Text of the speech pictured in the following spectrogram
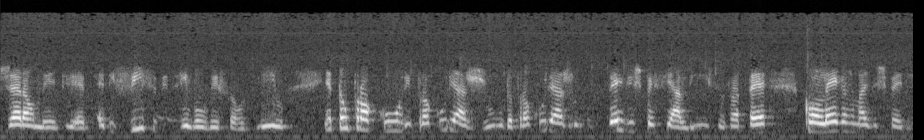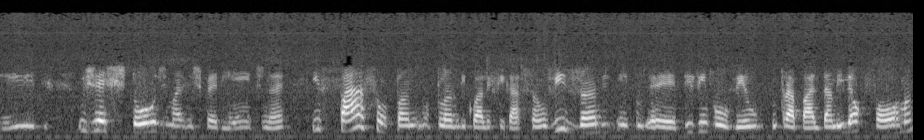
geralmente é, é difícil de desenvolver sozinho, então procure, procure ajuda, procure ajuda desde especialistas até colegas mais experientes, os gestores mais experientes, né? E façam um plano, um plano de qualificação visando é, desenvolver o, o, trabalho da melhor forma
